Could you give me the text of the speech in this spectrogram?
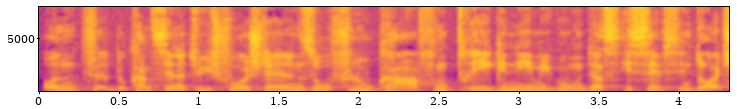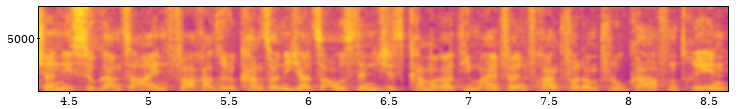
Und äh, du kannst dir natürlich vorstellen, so Flughafen, Drehgenehmigung, das ist selbst in Deutschland nicht so ganz einfach. Also du kannst auch nicht als ausländisches Kamerateam einfach in Frankfurt am Flughafen drehen.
